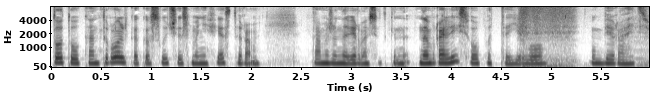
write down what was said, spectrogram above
total контроль, как и в случае с манифестором. Там же, наверное, все-таки набрались опыта его убирать.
